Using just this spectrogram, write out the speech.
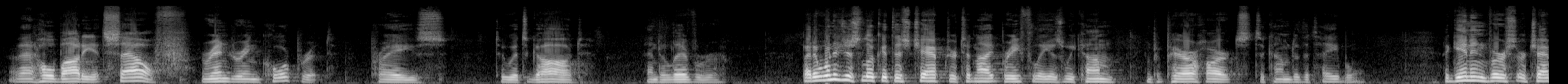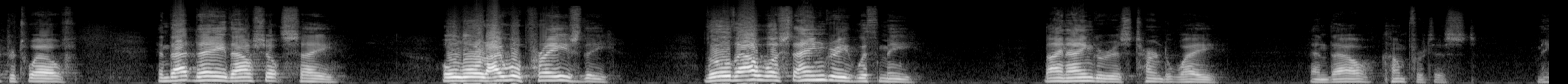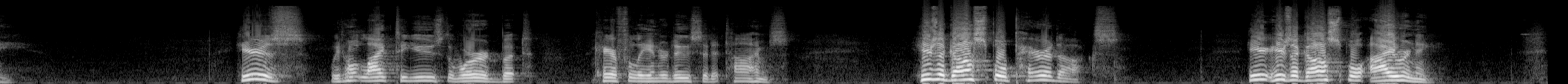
That whole body itself rendering corporate praise to its God and deliverer. But I want to just look at this chapter tonight briefly as we come and prepare our hearts to come to the table. Again in verse or chapter 12, in that day thou shalt say, O Lord, I will praise thee, though thou wast angry with me. Thine anger is turned away and thou comfortest me. Here's, we don't like to use the word, but carefully introduce it at times. Here's a gospel paradox. Here, here's a gospel irony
